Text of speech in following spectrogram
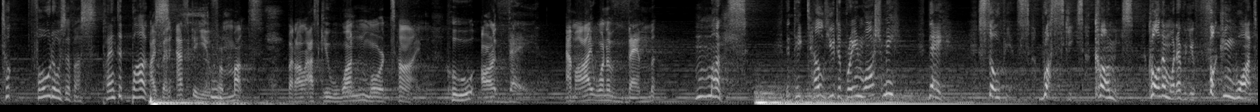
took photos of us, planted bugs. I've been asking you for months, but I'll ask you one more time. Who are they? Am I one of them? Months! Did they tell you to brainwash me? They, Soviets, Ruskies, commies, call them whatever you fucking want.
